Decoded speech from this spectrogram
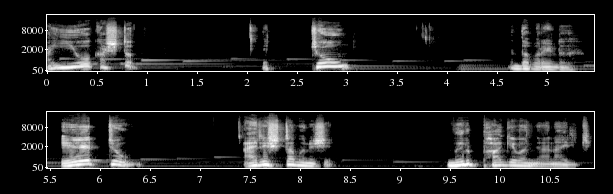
അയ്യോ കഷ്ടം. ഏറ്റവും എന്താ പറയേണ്ടത്? ഏറ്റവും അരിഷ്ട മനുഷ്യൻ നിർഭാഗ്യവൻ ഞാനായിരിക്കും.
